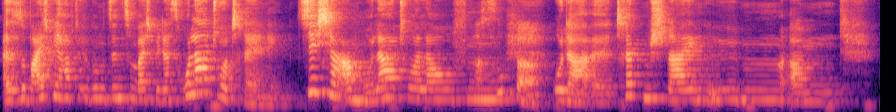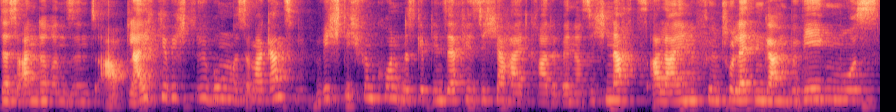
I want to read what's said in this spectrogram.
Also so beispielhafte Übungen sind zum Beispiel das Rollatortraining. Sicher am Rollator laufen. Ach super. oder äh, Treppensteigen üben. Ähm, des anderen sind auch Gleichgewichtsübungen. Ist immer ganz wichtig für den Kunden. Es gibt ihm sehr viel Sicherheit, gerade wenn er sich nachts alleine für einen Toilettengang bewegen muss.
